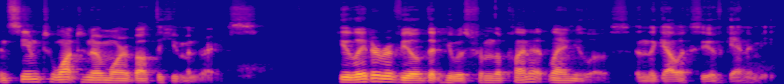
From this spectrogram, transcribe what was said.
and seemed to want to know more about the human race. He later revealed that he was from the planet Lanulos in the galaxy of Ganymede.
